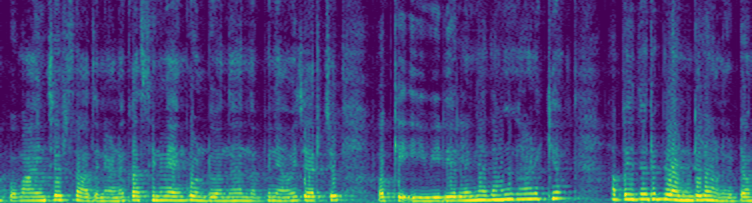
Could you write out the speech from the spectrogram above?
അപ്പോൾ വാങ്ങിച്ചൊരു സാധനമാണ്. കസിന് വേഗം കൊണ്ടുവന്ന് തന്നപ്പോൾ ഞാൻ വിചാരിച്ചു ഓക്കെ ഈ വീഡിയോയിൽ തന്നെ അതങ്ങ് കാണിക്കാം. അപ്പോൾ ഇതൊരു ബ്ലെൻഡറാണ് കേട്ടോ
